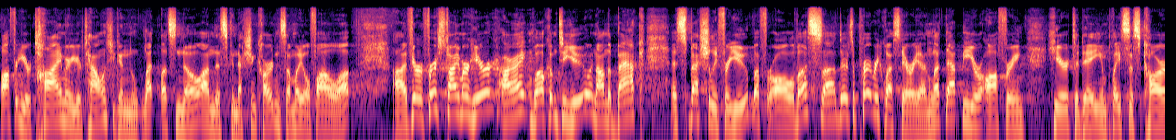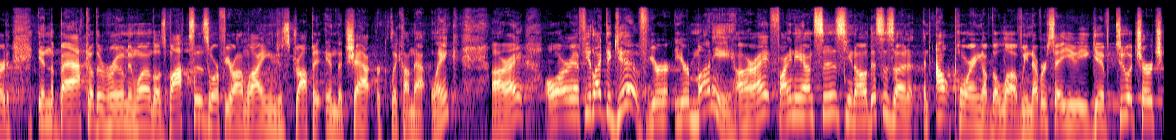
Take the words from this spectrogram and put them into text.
offer your time or your talents, you can let us know on this connection card and somebody will follow up. Uh, if you're a first timer here, all right, welcome to you. And on the back, especially for you, but for all of us, uh, there's a prayer request area. And let that be your offering here today. You can place this card in the back of the room in one of those boxes, or if you're online, you can just drop it in the chat or click on that link. All right. Or if you'd like to give your, your money, all right, finances, you know, this is a, an outpouring of the love. We never say you give to a church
